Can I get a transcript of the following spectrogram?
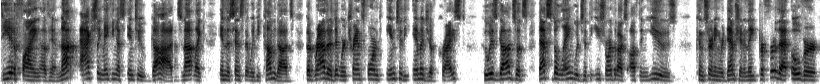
deifying of him, not actually making us into gods, not like in the sense that we become gods, but rather that we're transformed into the image of Christ, who is God. So it's that's the language that the Eastern Orthodox often use concerning redemption, and they prefer that over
